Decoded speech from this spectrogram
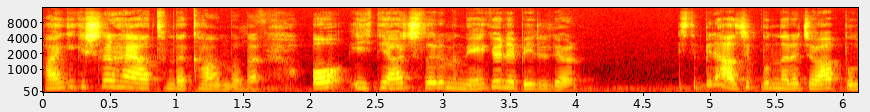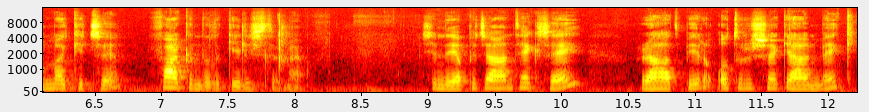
Hangi kişiler hayatımda kalmalı? O ihtiyaçlarımı neye göre belirliyorum? İşte birazcık bunlara cevap bulmak için farkındalık geliştirme. Şimdi yapacağın tek şey rahat bir oturuşa gelmek.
